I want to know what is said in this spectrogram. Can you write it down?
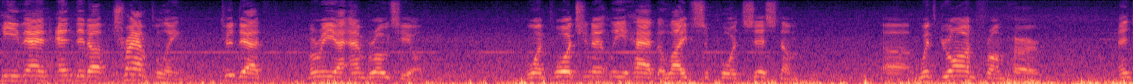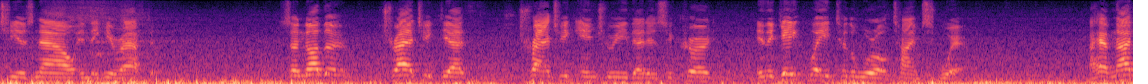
he then ended up trampling to death Maria Ambrosio, who unfortunately had the life support system uh, withdrawn from her and she is now in the hereafter. It's another tragic death, tragic injury that has occurred in the gateway to the world, Times Square. I have not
